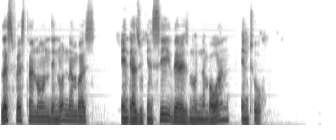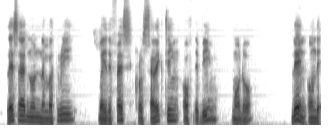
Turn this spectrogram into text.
let's first turn on the node numbers and as you can see there is node number 1 and 2. Let's add node number 3 by the first cross-selecting of the beam model then on the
